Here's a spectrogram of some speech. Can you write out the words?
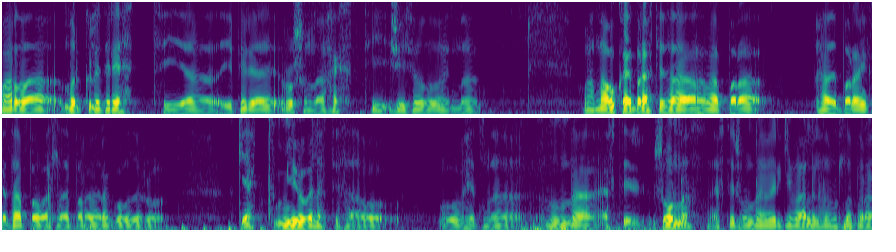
var það mörguleiti rétt því að ég byrjaði rosalega hægt í Svíþjóð og hérna og hann ágæði bara eftir það að það var bara hafði bara enga tapa og ætlaði bara að vera góður og gekk mjög vel eftir það og og hérna núna eftir svona eftir svona vera ekki valin þá náttúrulega bara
